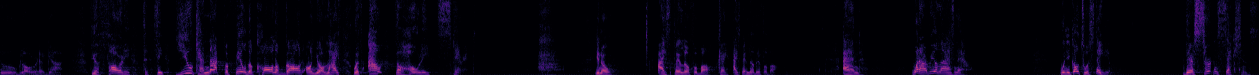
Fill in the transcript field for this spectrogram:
You glory to God. The authority to see, you cannot fulfill the call of God on your life without the Holy Spirit. You know, I used to play a little football, okay? I used to play a little bit of football. And what I realize now, when you go to a stadium, there are certain sections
